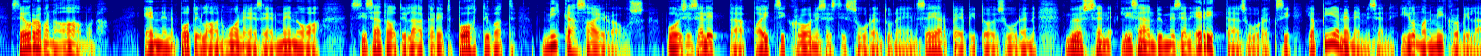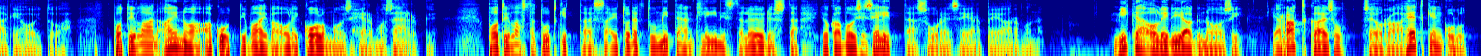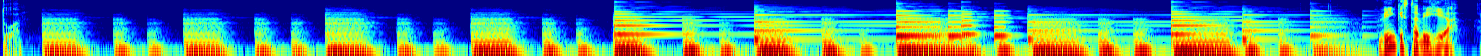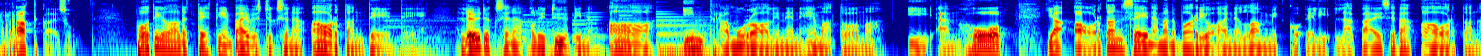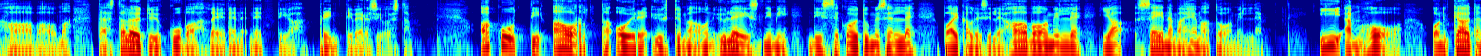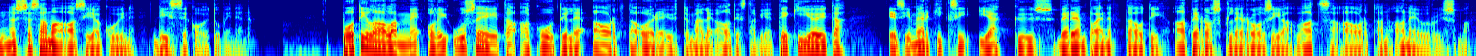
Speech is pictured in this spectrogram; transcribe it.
Seuraavana aamuna, ennen potilaan huoneeseen menoa, sisätautilääkärit pohtivat, mikä sairaus voisi selittää paitsi kroonisesti suurentuneen CRP-pitoisuuden, myös sen lisääntymisen erittäin suureksi ja pienenemisen ilman mikrobilääkehoitoa – Potilaan ainoa akuutti vaiva oli kolmoishermosärky. Potilasta tutkittaessa ei todettu mitään kliinistä löydöstä, joka voisi selittää suuren CRP-arvon. Mikä oli diagnoosi ja ratkaisu seuraa hetken kuluttua. Vinkistä vihja ratkaisu. Potilaalle tehtiin päivystyksenä aortan TT. Löydöksenä oli tyypin A intramuraalinen hematooma IMH ja aortan seinämän varjoainelammikko eli läpäisevä aortan haavauma. Tästä löytyy kuva lehden netti- ja printtiversioista. Akuutti aortta-oireyhtymä on yleisnimi dissekoitumiselle, paikallisille haavaumille ja seinämähematoomille. IMH on käytännössä sama asia kuin dissekoituminen. Potilaallamme oli useita akuutille aorttaoireyhtymälle altistavia tekijöitä, esimerkiksi iäkkyys, verenpainetauti, ateroskleroosi ja vatsa-aortan aneurysma.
